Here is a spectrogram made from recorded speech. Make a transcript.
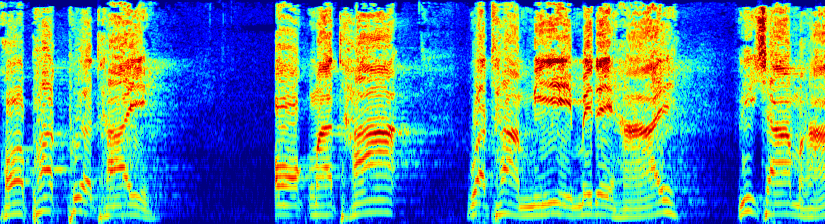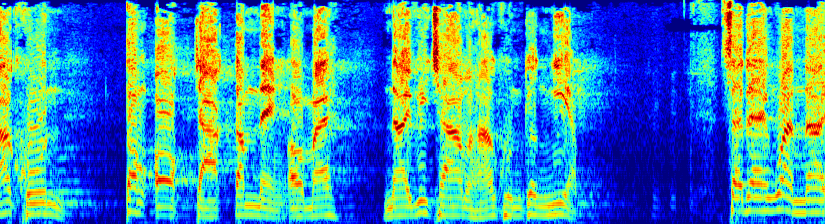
พอพักเพื่อไทยออกมาท้าว่าถ้ามีไม่ได้หาย วิชามหาคุณต้องออกจากตำแหน่งเอาไหมนายวิชามหาคุณก็เงียบ แสดงว่านาย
